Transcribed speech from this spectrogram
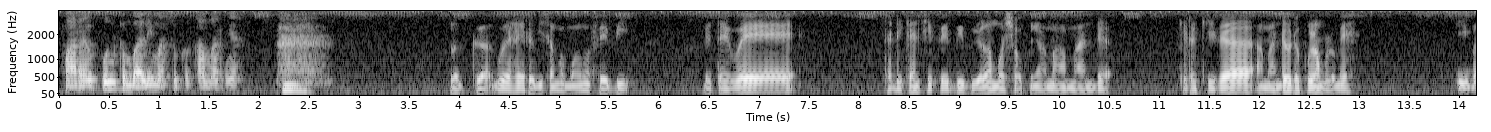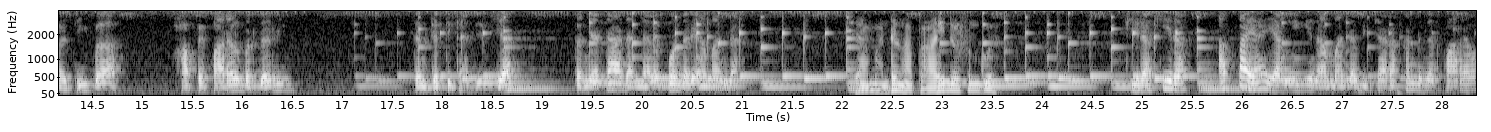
Farel pun kembali masuk ke kamarnya. Lega gue akhirnya bisa ngomong sama Feby. BTW, tadi kan si Feby bilang mau shopping sama Amanda. Kira-kira Amanda udah pulang belum ya? Tiba-tiba, HP Farel berdering. Dan ketika dilihat, ternyata ada telepon dari Amanda. Si Amanda ngapain nelpon gue? Kira-kira apa ya yang ingin Amanda bicarakan dengan Farel?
